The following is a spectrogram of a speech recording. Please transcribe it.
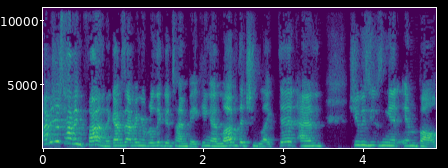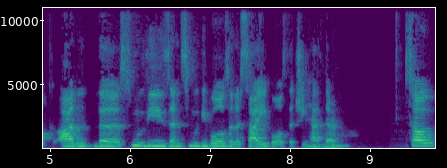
I was just having fun. Like I was having a really good time baking. I loved that she liked it, and she was using it in bulk on the smoothies and smoothie bowls and acai bowls that she had there. Mm-hmm. So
